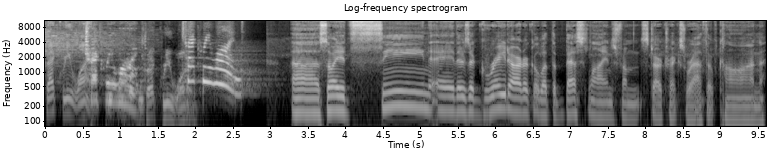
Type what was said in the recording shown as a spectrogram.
Trek Rewind. Trek Rewind. Trek Rewind. Trek Rewind. Uh, so I had seen a. There's a great article about the best lines from Star Trek's Wrath of Khan.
